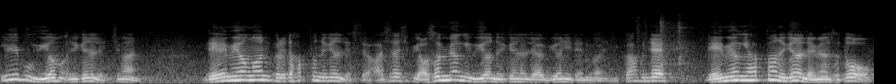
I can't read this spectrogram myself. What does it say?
일부 위헌 의견을 냈지만 네 명은 그래도 합헌 의견을 냈어요. 아시다시피 여섯 명이 위헌 의견을 내야 위헌이 되는 거 아닙니까? 근데 네 명이 합헌 의견을 내면서도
